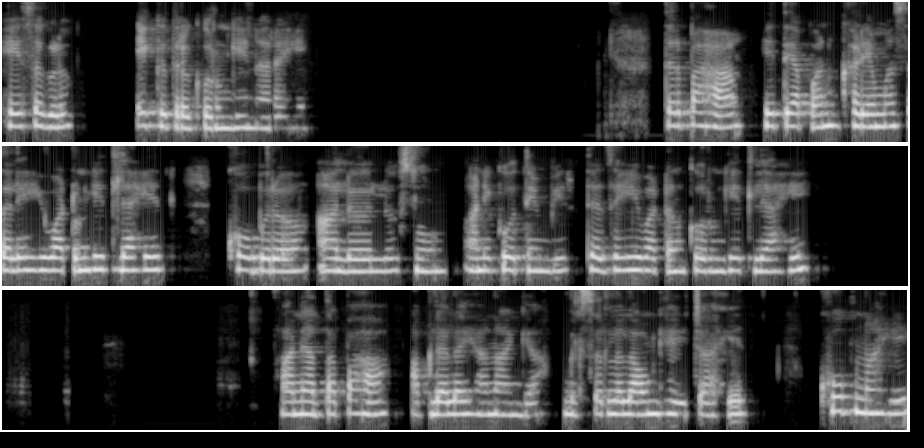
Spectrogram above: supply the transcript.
हे सगळं एकत्र करून घेणार आहे. तर पहा इथे आपण खडे मसालेही वाटून घेतले आहेत. खोबरं आलं लसूण आणि कोथिंबीर त्याचेही वाटण करून घेतले आहे. आणि आता पहा आपल्याला ह्या नांग्या मिक्सरला लावून घ्यायच्या आहेत. खूप नाही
